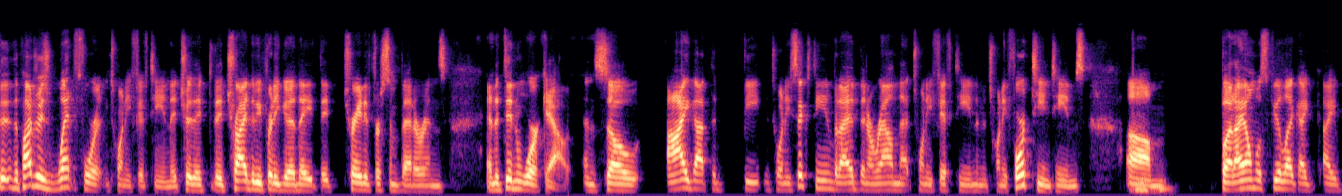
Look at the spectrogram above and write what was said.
The, the Padres went for it in 2015. They, they they tried to be pretty good. They they traded for some veterans, and it didn't work out. And so I got the beat in 2016, but I had been around that 2015 and the 2014 teams. Um, mm-hmm. But I almost feel like I, I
